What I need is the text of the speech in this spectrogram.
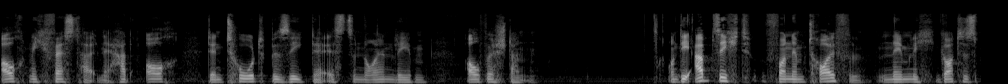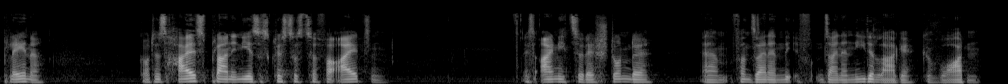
auch nicht festhalten. Er hat auch den Tod besiegt. Er ist zum neuen Leben auferstanden. Und die Absicht von dem Teufel, nämlich Gottes Pläne, Gottes Heilsplan in Jesus Christus zu vereiteln, ist eigentlich zu der Stunde ähm, von, seiner, von seiner Niederlage geworden.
